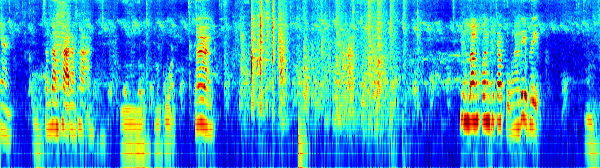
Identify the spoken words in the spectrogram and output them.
ใหญ่โอ้ๆสำดำผ่าทำผ่านอืมรบกวนอ่า เห็นบางคนก็จะปลูกนะรีบอืมๆ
